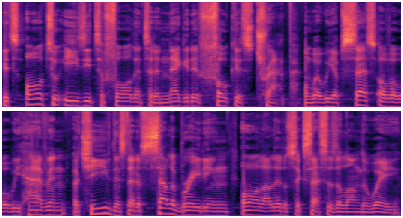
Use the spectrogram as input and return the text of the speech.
It's all too easy to fall into the negative focus trap where we obsess over what we haven't achieved instead of celebrating all our little successes along the way.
